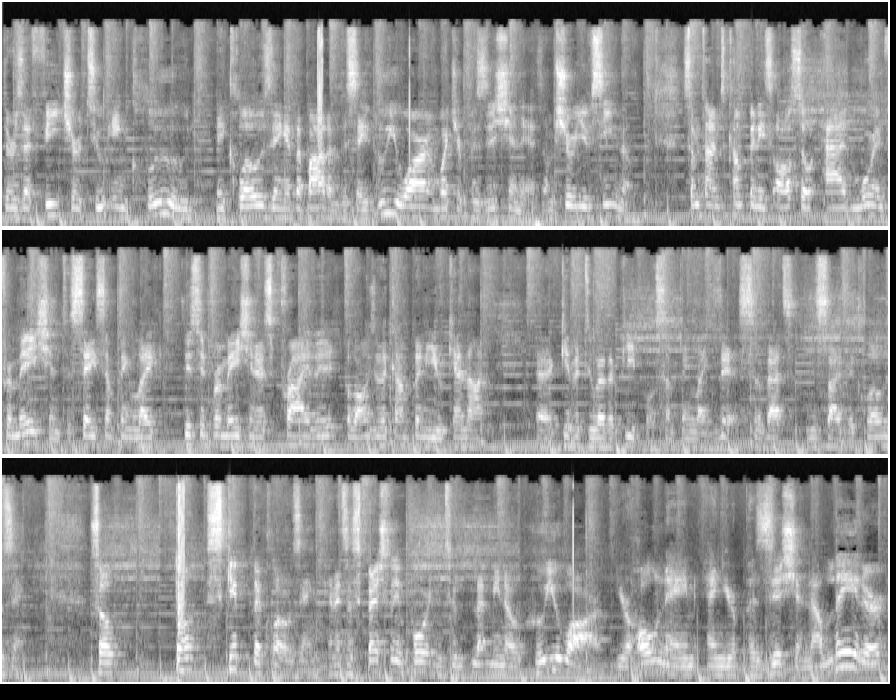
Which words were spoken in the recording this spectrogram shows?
there's a feature to include a closing at the bottom to say who you are and what your position is. I'm sure you've seen them. Sometimes companies also add more information to say something like this information is private, belongs to the company, you cannot uh, give it to other people, something like this. So that's inside the closing. So don't skip the closing, and it's especially important to let me know who you are, your whole name, and your position. Now, later,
